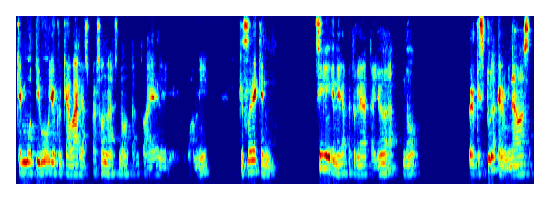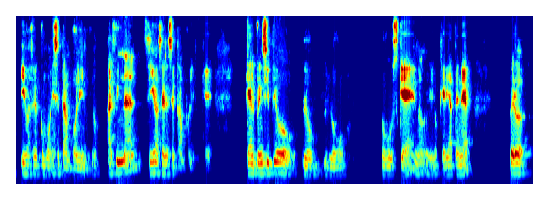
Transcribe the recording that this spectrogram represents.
que motivó yo creo que a varias personas, ¿no? Tanto a él o a mí, que fue de que sí la ingeniería petrolera te ayuda, ¿no? Pero que si tú la terminabas iba a ser como ese trampolín, ¿no? Al final sí iba a ser ese trampolín, que, que al principio lo, lo, lo busqué, ¿no? Y lo quería tener, pero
